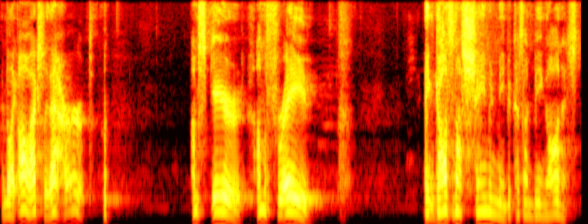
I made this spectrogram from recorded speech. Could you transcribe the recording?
and be like, oh, actually, that hurt. I'm scared. I'm afraid. And God's not shaming me because I'm being honest.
